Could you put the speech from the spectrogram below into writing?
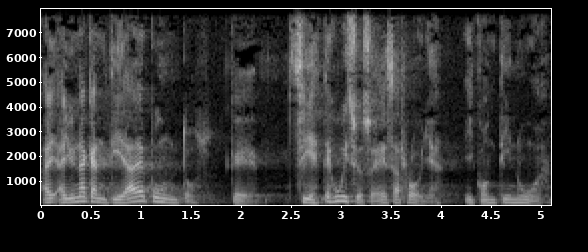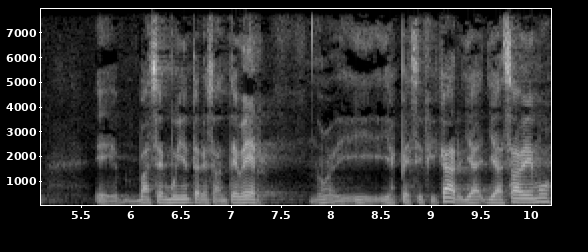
Hay, una cantidad de puntos que si este juicio se desarrolla y continúa, eh, va a ser muy interesante ver ¿no? y, y, especificar. Ya, ya, sabemos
